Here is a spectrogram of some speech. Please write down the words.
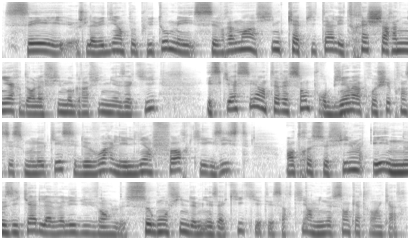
c'est, je l'avais dit un peu plus tôt, mais c'est vraiment un film capital et très charnière dans la filmographie de Miyazaki. Et ce qui est assez intéressant pour bien approcher Princesse Mononoke, c'est de voir les liens forts qui existent entre ce film et Nausicaa de la vallée du vent, le second film de Miyazaki qui était sorti en 1984.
